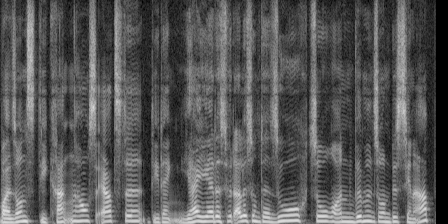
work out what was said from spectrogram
Weil sonst die Krankenhausärzte, die denken, ja, ja, das wird alles untersucht so und wimmeln so ein bisschen ab,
